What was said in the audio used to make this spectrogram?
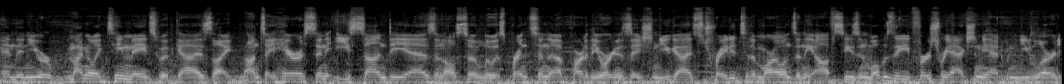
And then you were minor league teammates with guys like Monte Harrison, Isan Diaz, and also Lewis Brinson, uh, part of the organization. You guys traded to the Marlins in the offseason. What was the first reaction you had when you learned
